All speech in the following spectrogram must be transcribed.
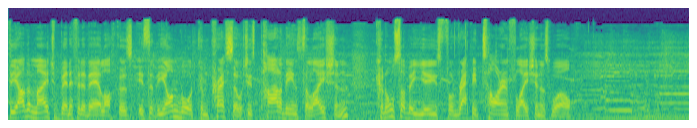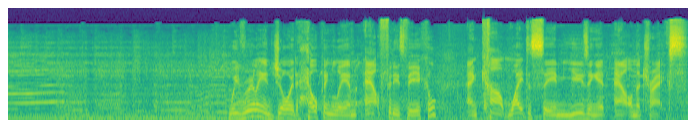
The other major benefit of air lockers is that the onboard compressor, which is part of the installation, can also be used for rapid tyre inflation as well. We've really enjoyed helping Liam outfit his vehicle and can't wait to see him using it out on the tracks.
